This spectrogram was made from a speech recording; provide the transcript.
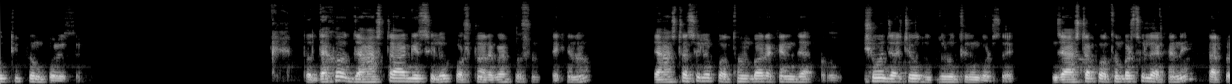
অতিক্রম করেছে? তো দেখো জাহাজটা আগে ছিল, প্রশ্ন আরেকবার প্রশ্ন দেখে নাও। জাহাজটা ছিল প্রথমবার এখানে সময় জাহাজটি দূর অতিক্রম করছে? জাহাজটা প্রথমবার ছিল এখানে, তারপর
